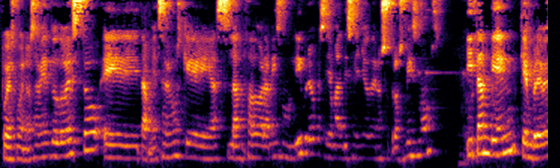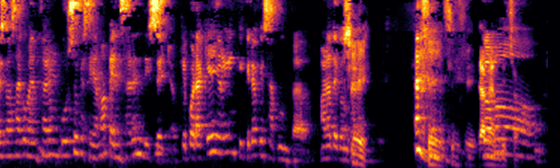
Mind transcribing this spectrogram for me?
Pues bueno, sabiendo todo esto, eh, también sabemos que has lanzado ahora mismo un libro que se llama El diseño de nosotros mismos y también que en breves vas a comenzar un curso que se llama Pensar en diseño, que por aquí hay alguien que creo que se ha apuntado. Ahora te contaré. Sí, sí, sí, ya me han dicho.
